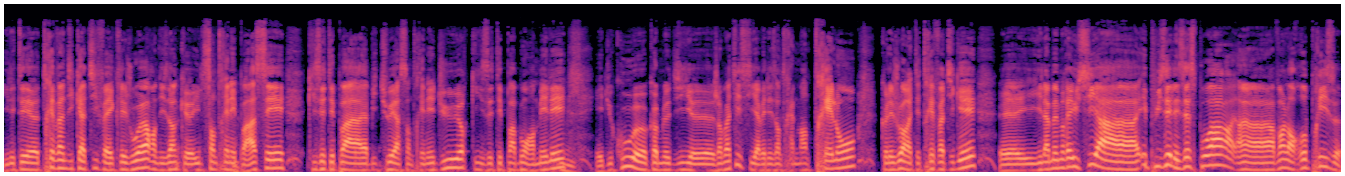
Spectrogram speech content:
il était très vindicatif avec les joueurs en disant qu'ils s'entraînaient pas assez, qu'ils n'étaient pas habitués à s'entraîner dur, qu'ils étaient pas bons en mêlée. Et du coup, euh, comme le dit euh, Jean-Baptiste, il y avait des entraînements très longs, que les joueurs étaient très fatigués. Et il a même réussi à épuiser les espoirs euh, avant leur reprise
